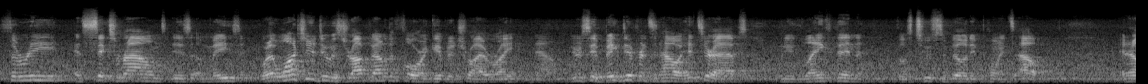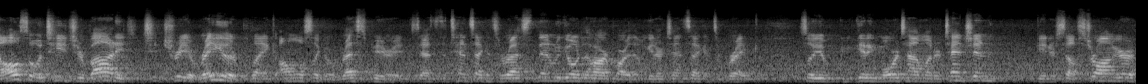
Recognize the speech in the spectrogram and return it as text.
three and six rounds is amazing. What I want you to do is drop down to the floor and give it a try right now. You're gonna see a big difference in how it hits your abs when you lengthen those two stability points out. And it also will teach your body to treat a regular plank almost like a rest period. Because that's the 10 seconds of rest, then we go into the hard part, then we get our 10 seconds of break. So you're getting more time under tension, getting yourself stronger,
